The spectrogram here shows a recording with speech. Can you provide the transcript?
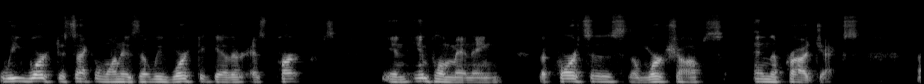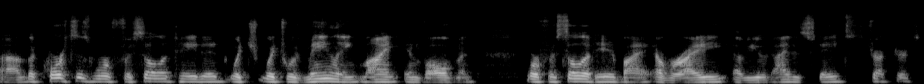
we worked, the second one is that we work together as partners in implementing the courses, the workshops, and the projects. Uh, the courses were facilitated, which, which was mainly my involvement, were facilitated by a variety of United States instructors,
